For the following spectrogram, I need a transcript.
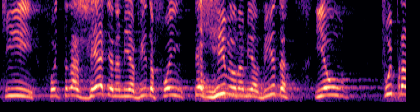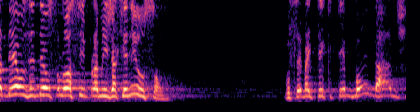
que foi tragédia na minha vida, foi terrível na minha vida, e eu Fui para Deus e Deus falou assim para mim, Jaquenilson, você vai ter que ter bondade,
